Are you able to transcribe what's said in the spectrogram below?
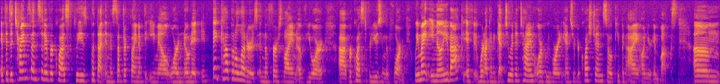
If it's a time sensitive request, please put that in the subject line of the email or note it in big capital letters in the first line of your uh, request for using the form. We might email you back if we're not going to get to it in time or if we've already answered your question. So keep an eye on your inbox. Um,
